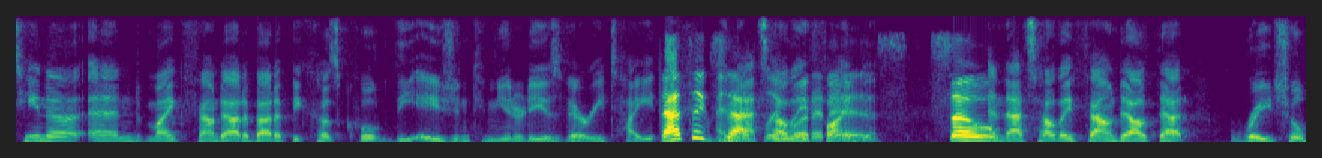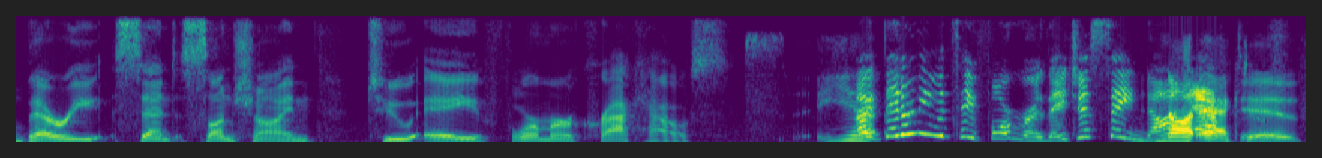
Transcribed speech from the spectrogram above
Tina and Mike found out about it because quote the Asian community is very tight? That's and exactly how what they it find is. So and that's how they found out that Rachel Berry sent Sunshine to a former crack house. yeah, Uh, they don't even say former; they just say not, not active. active.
